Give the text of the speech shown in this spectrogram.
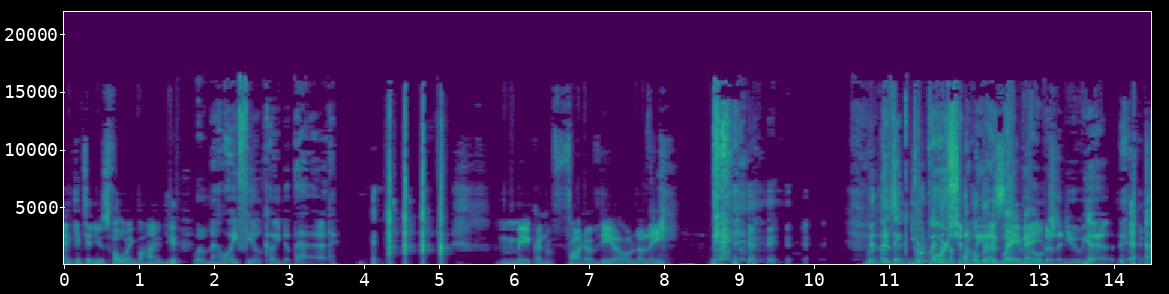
and continues following behind you. Well, now I feel kind of bad. Making fun of the elderly. Withers, I think you and Withers are proportionally, I same might be age. older than you. Yeah.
